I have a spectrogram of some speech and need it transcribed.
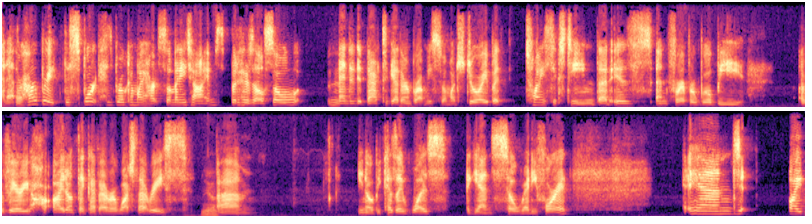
another heartbreak. This sport has broken my heart so many times, but it has also mended it back together and brought me so much joy. But 2016, that is and forever will be a very. har- I don't think I've ever watched that race. Yeah. Um, you know, because I was again so ready for it, and I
